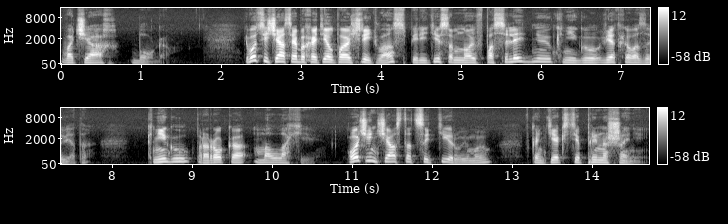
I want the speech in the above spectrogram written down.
в очах Бога. И вот сейчас я бы хотел поощрить вас перейти со мной в последнюю книгу Ветхого Завета, книгу пророка Малахии, очень часто цитируемую в контексте приношений.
